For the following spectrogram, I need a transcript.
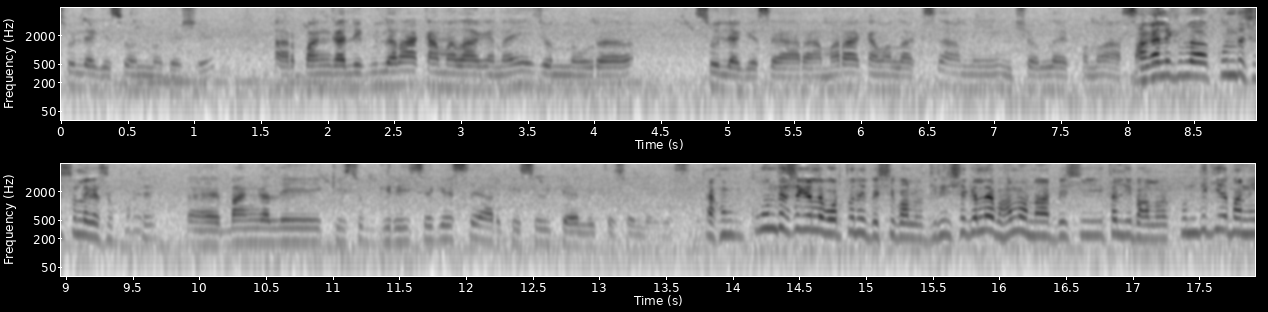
চলে গেছে অন্য দেশে। আর বাঙালিগুলার আকামা লাগে নাই এই জন্য ওরা চলে গেছে আর আমার আকামা লাগছে? আমি ইনশাল্লাহ এখনও আছি। বাঙালিগুলা কোন দেশে চলে গেছে পরে? বাঙালি কিছু গ্রিসে গেছে আর কিছু ইটালিতে চলে গেছে। এখন কোন দেশে গেলে বর্তমানে বেশি ভালো? গ্রিসে গেলে ভালো না বেশি ইতালি ভালো? কোন দিকে মানে।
